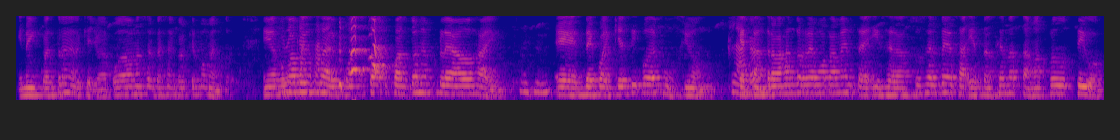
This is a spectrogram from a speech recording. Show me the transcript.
Y me encuentro en el que yo me puedo dar una cerveza en cualquier momento. Y me pongo a pensar cuánto- cuántos empleados hay eh, de cualquier tipo de función Claro. que están trabajando remotamente y se dan su cerveza y están siendo hasta más productivos,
